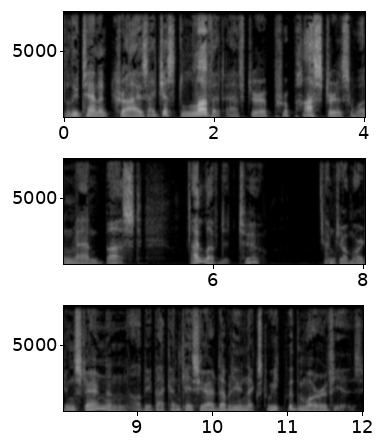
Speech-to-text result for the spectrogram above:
lieutenant cries. I just love it after a preposterous one man bust. I loved it too. I'm Joe Morgenstern, and I'll be back on KCRW next week with more reviews.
